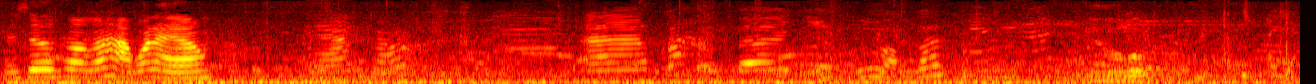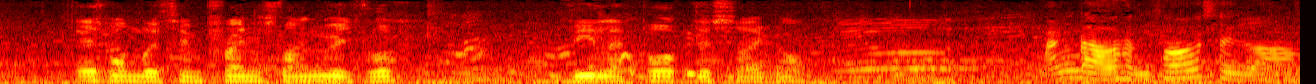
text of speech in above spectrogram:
ngày xưa con có học cái này không dạ có à, có học uh, về cũng một á Yeah, look. There's one with in French language, look. Ville Port de Saigon. bản đồ thành phố Sài Gòn.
